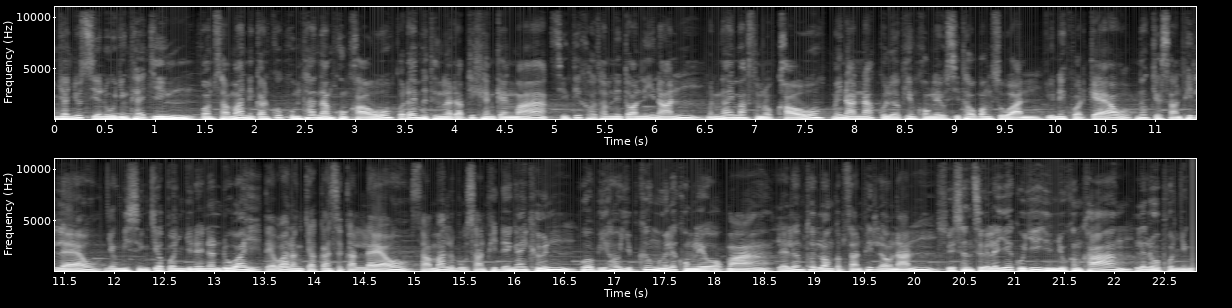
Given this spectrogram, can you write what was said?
วิญญาณยุทธเสียนอูอย่างแท้จริง ความสามารถในการควบคุมท่าน้ำของเขา ก็ได้มาถึงระดับที่แข็งแกร่งมาก สิ่งที่เขาทำในตอนนี้นั้น มันง่ายมากสำหรับเขา ไม่นานนักก็เหลือเพียงของเหลวสีเทาบางส่วน อยู่ในขวดแก้ว นอกจากสารพิษแล้ว ยังมีสิ่งเจือปนอยู่ในนั้นด้วย แต่ว่าหลังจากการสกัดแล้ว สามารถระบุสารพิษได้ง่ายขึ้นพวกผีเฮาหยิบเครื่องมือและของเหลวออกมา และเริ่มทดลองกับสารพิษเหล่านั้นสุยซันสือและเย่กุยี่ยืนอยู่ข้างๆและรอผลอย่าง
